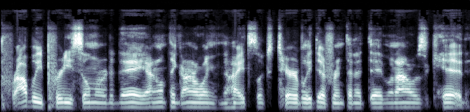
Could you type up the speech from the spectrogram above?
probably pretty similar today. I don't think Arlington Heights looks terribly different than it did when I was a kid.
